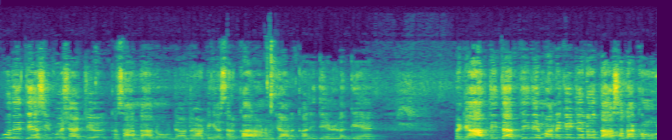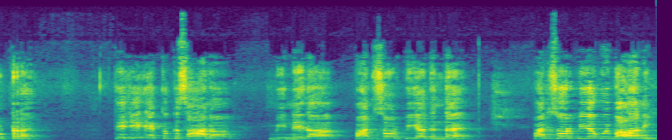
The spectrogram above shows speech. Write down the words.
ਉਹਦੇ ਤੇ ਅਸੀਂ ਕੁਝ ਅੱਜ ਕਿਸਾਨਾਂ ਨੂੰ ਜਾਂ ਸਾਡੀਆਂ ਸਰਕਾਰਾਂ ਨੂੰ ਜਾਣਕਾਰੀ ਦੇਣ ਲੱਗੇ ਹਾਂ। ਪੰਜਾਬ ਦੀ ਧਰਤੀ ਤੇ ਮੰਨ ਕੇ ਚਲੋ 10 ਲੱਖ ਮੋਟਰ ਹੈ। ਤੇ ਜੇ ਇੱਕ ਕਿਸਾਨ ਮਹੀਨੇ ਦਾ 500 ਰੁਪਿਆ ਦਿੰਦਾ ਹੈ 500 ਰੁਪਿਆ ਕੋਈ ਬਾਹਲਾ ਨਹੀਂ।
